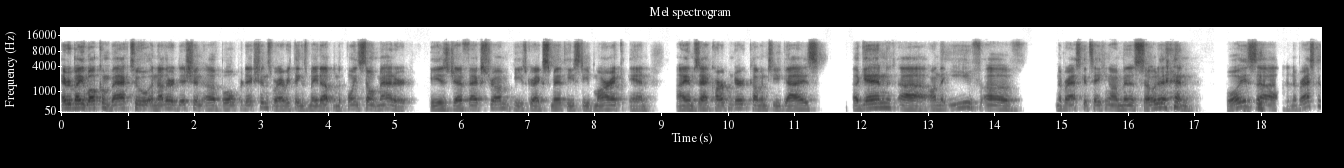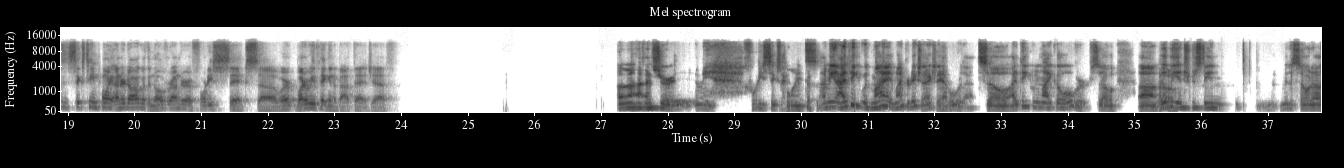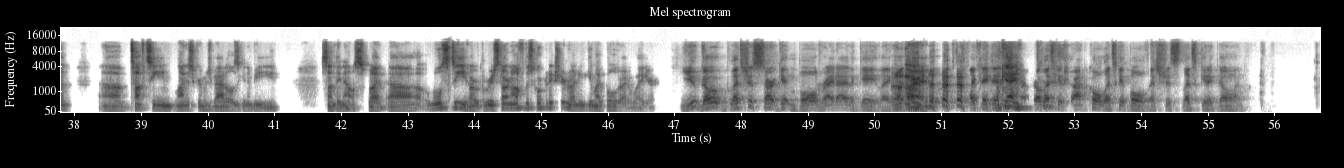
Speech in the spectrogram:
Hey, everybody, welcome back to another edition of Bold Predictions where everything's made up and the points don't matter. He is Jeff Ekstrom, he's Greg Smith, he's Steve Marik, and I am Zach Carpenter coming to you guys again uh, on the eve of Nebraska taking on Minnesota. And boys, uh, Nebraska's a 16 point underdog with an over under of 46. Uh, what are we thinking about that, Jeff? I'm sure. I mean, 46 points. I mean, I think with my my prediction, I actually have over that. So I think we might go over. So uh, it'll be interesting. Minnesota, um, tough team. Line of scrimmage battle is going to be something else. But uh, we'll see. Are, are we starting off with the score prediction, or do I need to get my bold right away here? You go. Let's just start getting bold right out of the gate, like all right, like they did. Okay, let's get tropical. Let's get bold. Let's just let's get it going.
